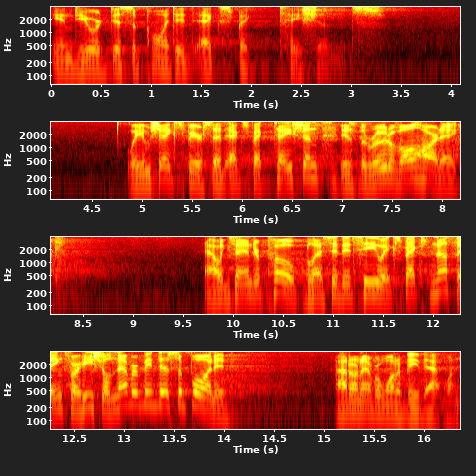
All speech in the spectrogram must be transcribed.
endure disappointed expectations. William Shakespeare said, Expectation is the root of all heartache. Alexander Pope, blessed is he who expects nothing, for he shall never be disappointed. I don't ever want to be that one.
